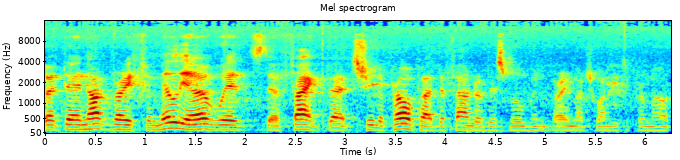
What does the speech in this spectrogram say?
but they're not very familiar with the fact that Srila Prabhupada, the founder of this movement, very much wanted to promote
